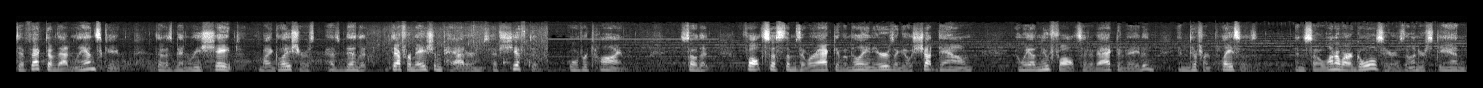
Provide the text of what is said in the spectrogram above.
The effect of that landscape that has been reshaped by glaciers has been that deformation patterns have shifted over time so that fault systems that were active a million years ago shut down and we have new faults that have activated in different places. And so one of our goals here is to understand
